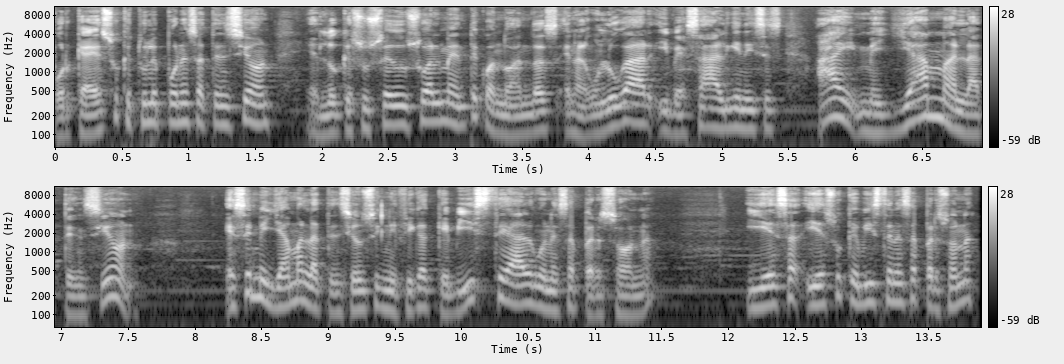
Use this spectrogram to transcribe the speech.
Porque a eso que tú le pones atención es lo que sucede usualmente cuando andas en algún lugar y ves a alguien y dices, ay, me llama la atención. Ese me llama la atención significa que viste algo en esa persona y, esa, y eso que viste en esa persona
